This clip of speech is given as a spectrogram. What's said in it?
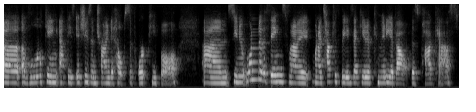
uh, of looking at these issues and trying to help support people. Um, so, you know, one of the things when I when I talked with the executive committee about this podcast,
